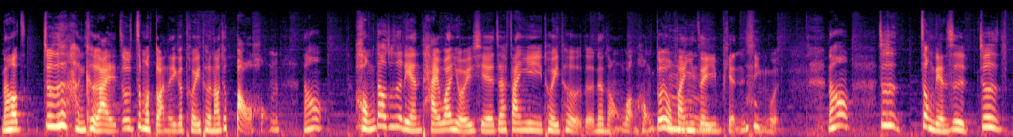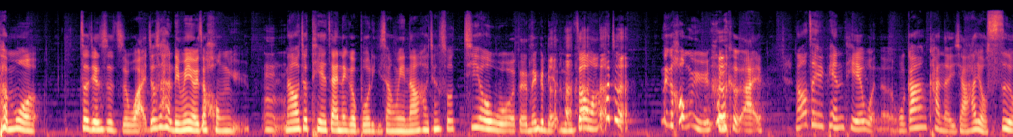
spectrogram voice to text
然后就是很可爱，就是这么短的一个推特，然后就爆红，然后红到就是连台湾有一些在翻译推特的那种网红都有翻译这一篇新闻，嗯、然后就是重点是就是喷墨这件事之外，就是它里面有一只红鱼，嗯，然后就贴在那个玻璃上面，然后好像说救我的那个脸，你知道吗？他就。那个红鱼很可爱，然后这一篇贴文呢，我刚刚看了一下，它有四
